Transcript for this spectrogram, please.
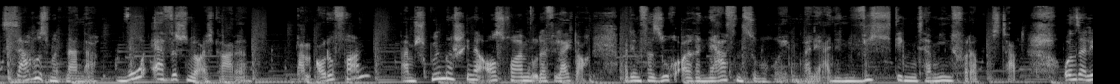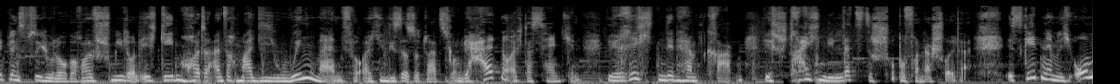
Servus miteinander. Wo erwischen wir euch gerade? Beim Autofahren? Beim Spülmaschine ausräumen oder vielleicht auch bei dem Versuch, eure Nerven zu beruhigen, weil ihr einen wichtigen Termin vor der Brust habt. Unser Lieblingspsychologe Rolf Schmiele und ich geben heute einfach mal die Wingman für euch in dieser Situation. Wir halten euch das Händchen, wir richten den Hemdkragen, wir streichen die letzte Schuppe von der Schulter. Es geht nämlich um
